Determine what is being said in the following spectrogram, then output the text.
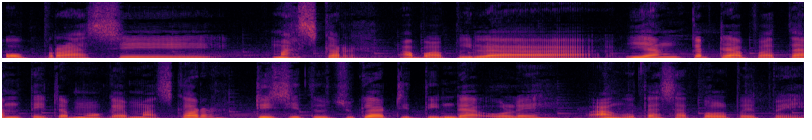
operasi masker. Apabila yang kedapatan tidak memakai masker, di situ juga ditindak oleh anggota Satpol PP.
